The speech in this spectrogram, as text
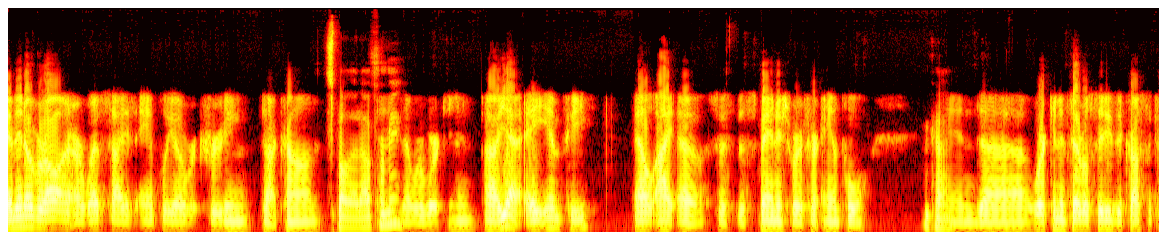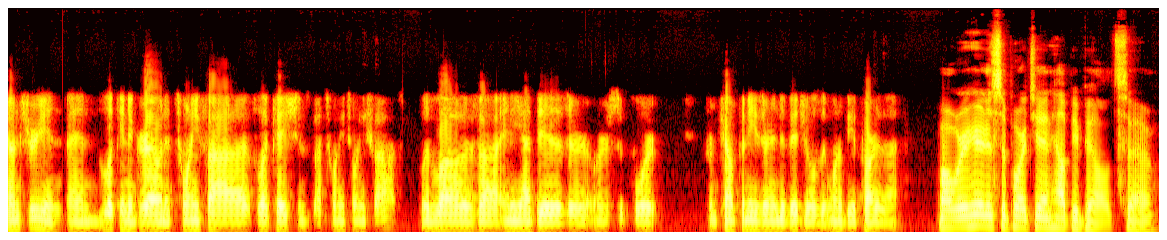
and then overall, our website is ampliorecruiting.com. Spell that out for me. That we're working in. Uh, yeah, A M P L I O. So it's the Spanish word for ample. Okay. And uh, working in several cities across the country and, and looking to grow into 25 locations by 2025. Would love uh, any ideas or, or support from companies or individuals that want to be a part of that. Well, we're here to support you and help you build. So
